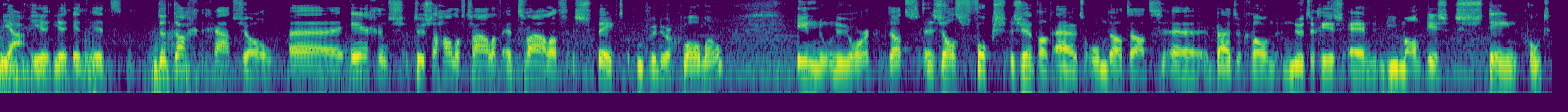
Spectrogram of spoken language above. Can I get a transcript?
ja, je, je, het, het, de dag gaat zo. Uh, ergens tussen half twaalf en twaalf spreekt gouverneur Cuomo in New York. Dat, zelfs Fox zendt dat uit, omdat dat uh, buitengewoon nuttig is. En die man is steengoed.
